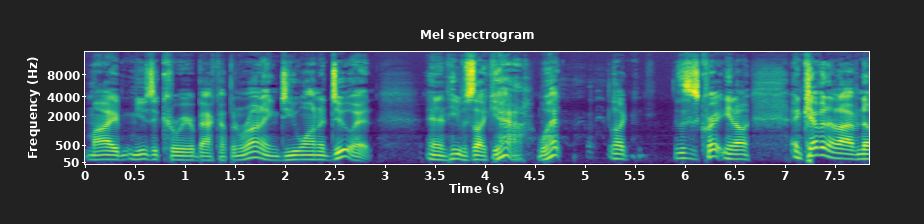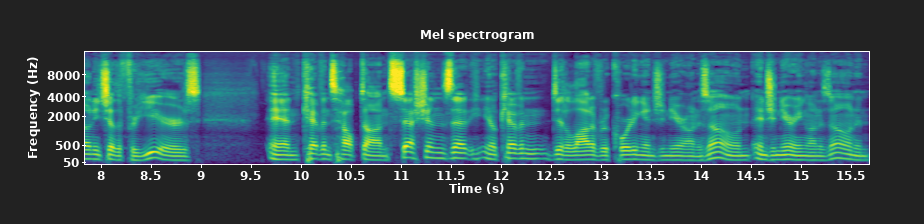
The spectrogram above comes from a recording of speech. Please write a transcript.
my music career back up and running. Do you want to do it? and he was like, "Yeah, what? Like this is great, you know." And Kevin and I have known each other for years, and Kevin's helped on sessions that you know. Kevin did a lot of recording engineer on his own, engineering on his own, and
